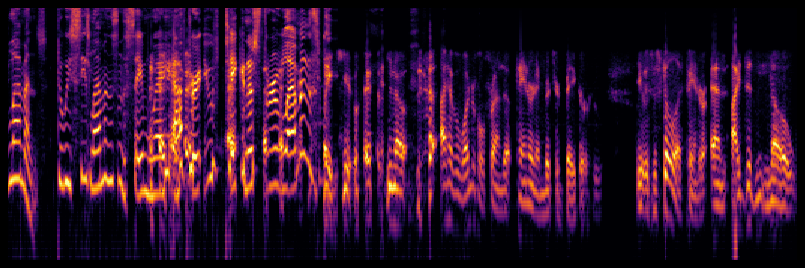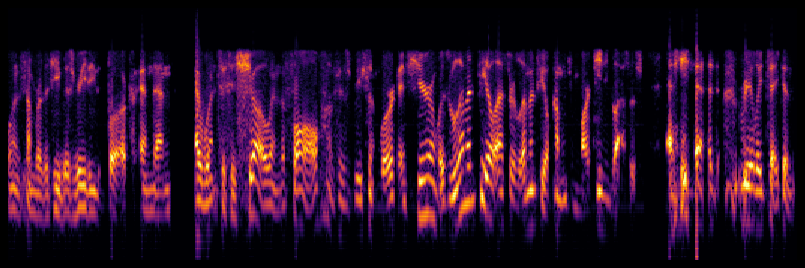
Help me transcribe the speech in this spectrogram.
lemons. Do we see lemons in the same way after you've taken us through lemons? Thank you. You know, I have a wonderful friend, a painter named Richard Baker, who he was a still life painter, and I didn't know one summer that he was reading the book, and then I went to his show in the fall of his recent work, and here was lemon peel after lemon peel coming from martini glasses. And he had really taken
